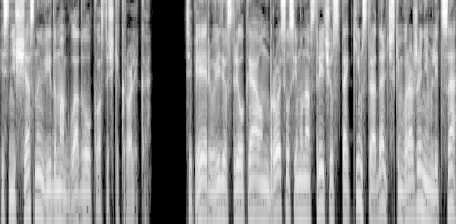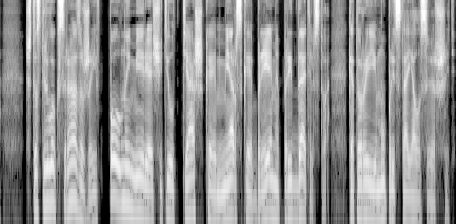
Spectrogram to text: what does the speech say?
и с несчастным видом обгладывал косточки кролика. Теперь, увидев стрелка, он бросился ему навстречу с таким страдальческим выражением лица, что стрелок сразу же и в полной мере ощутил тяжкое, мерзкое бремя предательства, которое ему предстояло совершить.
